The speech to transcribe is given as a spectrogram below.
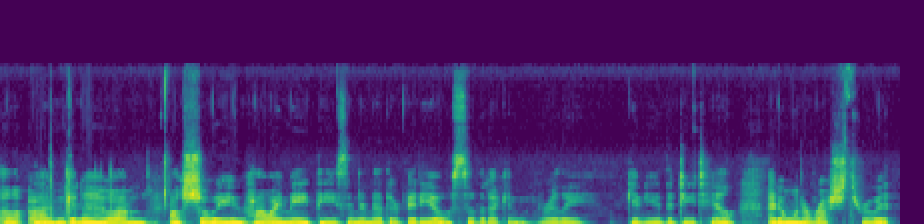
Oh, I'm gonna, um, I'll show you how I made these in another video so that I can really give you the detail. I don't want to rush through it,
